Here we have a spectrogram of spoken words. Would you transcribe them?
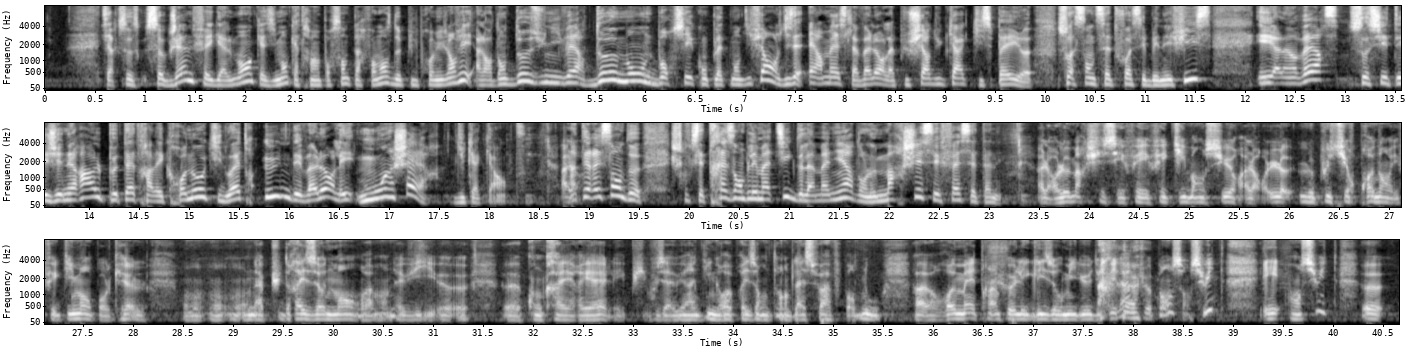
C'est-à-dire que Soggen fait également quasiment 80% de performance depuis le 1er janvier. Alors dans deux univers, deux mondes boursiers complètement différents. Je disais Hermès, la valeur la plus chère du CAC qui se paye 67 euh, fois ses bénéfices. Et à l'inverse, Société Générale, peut-être avec Renault, qui doit être une des valeurs les moins chères du CAC 40. Intéressant de, je trouve que c'est très emblématique de la manière dont le marché s'est fait cette année. Alors le marché s'est fait effectivement sur, alors le, plus surprenant effectivement pour lequel on n'a plus de raisonnement à mon avis euh, euh, concret et réel, et puis vous avez un digne représentant de la SFAF pour nous euh, remettre un peu l'église au milieu du village, je pense, ensuite. Et ensuite,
